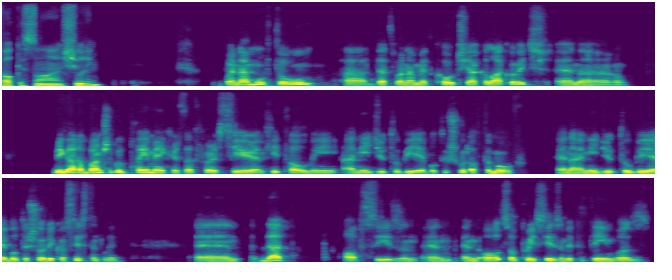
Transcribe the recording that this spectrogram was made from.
focus on shooting? When I moved to Ulm, uh, that's when I met Coach Jaka Lakovic, and uh, we got a bunch of good playmakers that first year. And he told me, "I need you to be able to shoot off the move, and I need you to be able to shoot it consistently." And that off season and and also preseason with the team was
